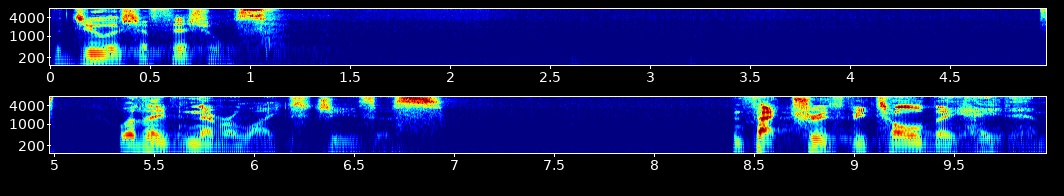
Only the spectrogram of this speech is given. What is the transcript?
the Jewish officials. Well, they've never liked Jesus. In fact, truth be told, they hate him.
